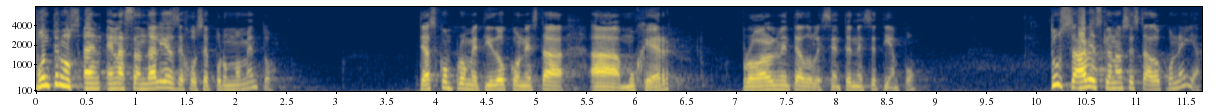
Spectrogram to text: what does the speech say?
póntenos en, las sandalias de José por un momento. ¿Te has comprometido con esta ah, mujer, probablemente adolescente en ese tiempo? Tú sabes que no has estado con ella.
